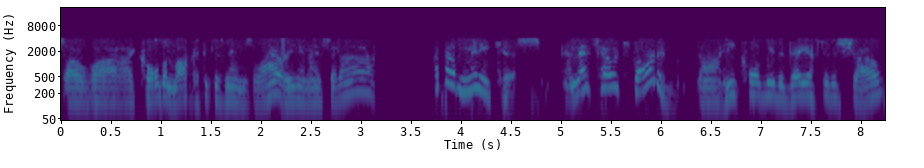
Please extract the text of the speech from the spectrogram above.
So uh, I called him up. I think his name was Larry, and I said, uh, how about Mini Kiss? And that's how it started. Uh, he called me the day after the show.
